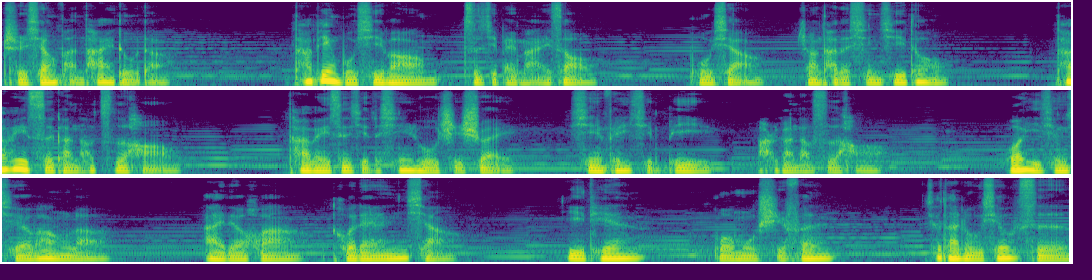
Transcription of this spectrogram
持相反态度的。他并不希望自己被买走，不想让他的心激动。他为此感到自豪。他为自己的心如止水、心扉紧闭而感到自豪。我已经绝望了。爱德华·托雷恩想。一天，薄暮时分。就在鲁修斯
